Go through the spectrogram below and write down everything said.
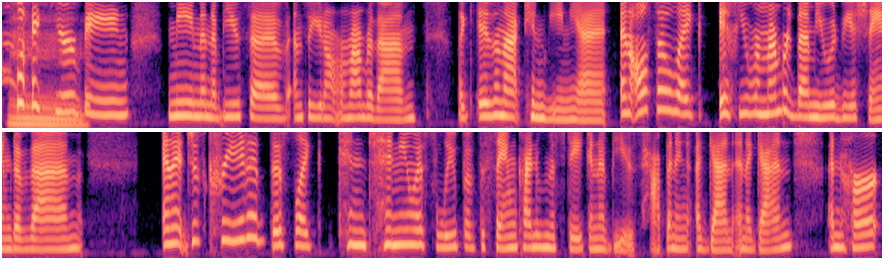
like you're mm. being mean and abusive. And so you don't remember them. Like, isn't that convenient? And also, like, if you remembered them, you would be ashamed of them. And it just created this like continuous loop of the same kind of mistake and abuse happening again and again. And her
